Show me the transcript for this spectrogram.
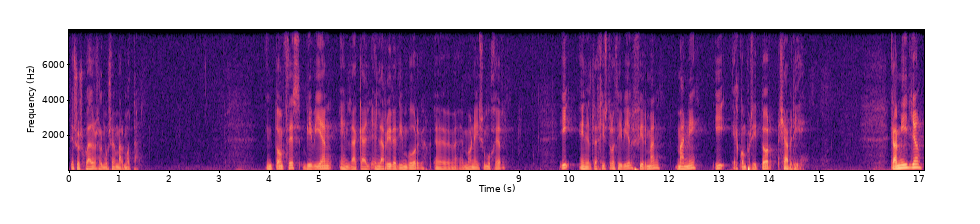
de sus cuadros al Museo Marmota. Entonces vivían en la, calle, en la rue de Edimburgo, eh, Monet y su mujer, y en el registro civil firman Manet y el compositor Chabrier. Camilla,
